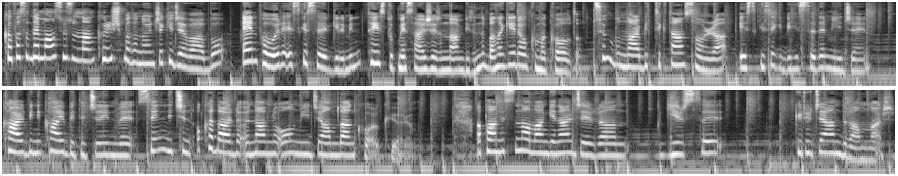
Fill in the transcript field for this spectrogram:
Kafası demans yüzünden karışmadan önceki cevabı en favori eski sevgilimin Facebook mesajlarından birini bana geri okumak oldu. Tüm bunlar bittikten sonra eskisi gibi hissedemeyeceğin, kalbini kaybedeceğin ve senin için o kadar da önemli olmayacağımdan korkuyorum. Apandisini alan genel cerrahın girse güleceğin dramlar.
